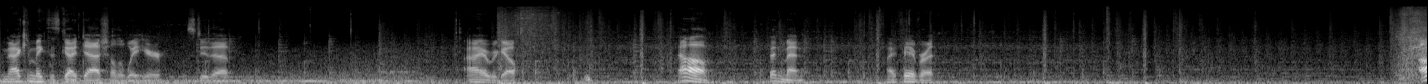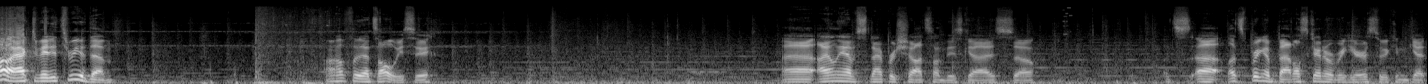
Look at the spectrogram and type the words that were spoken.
mean, I can make this guy dash all the way here. Let's do that. Ah, here we go. Oh, Thin Men. My favorite. Oh, I activated three of them. Well, hopefully that's all we see. Uh, I only have sniper shots on these guys, so... Let's, uh, let's bring a battle scanner over here so we can get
